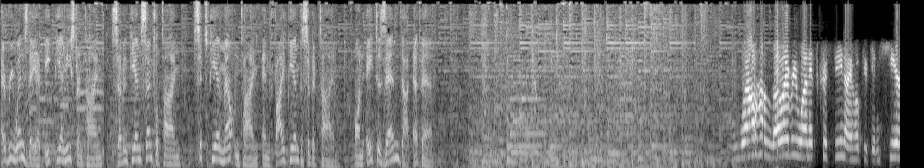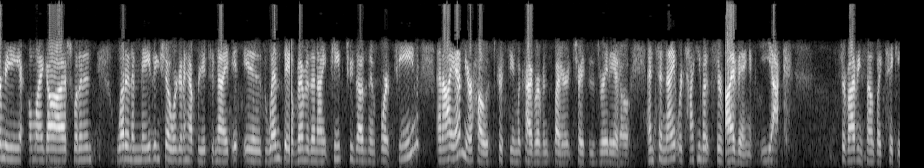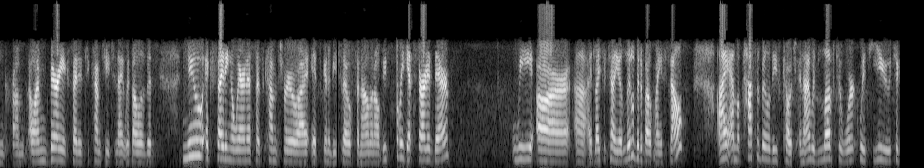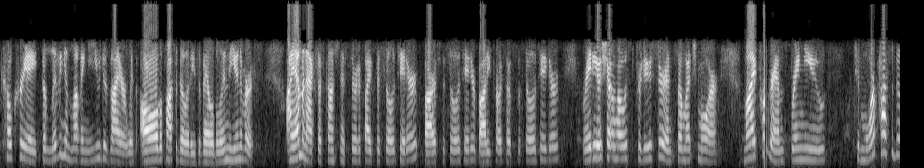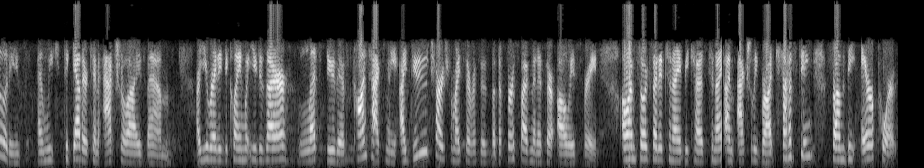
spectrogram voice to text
Every Wednesday at 8 p.m. Eastern Time, 7 p.m. Central Time, 6 p.m. Mountain Time, and 5 p.m. Pacific Time on A to Zen.fm. Well, hello everyone. It's Christine. I hope you can hear me. Oh my gosh, what an what an amazing show we're going to have for you tonight. It is Wednesday, November the 19th, 2014, and I am your host, Christine McIver of Inspired Choices Radio. And tonight we're talking about surviving. Yuck. Surviving sounds like taking crumbs. Oh, I'm very excited to come to you tonight with all of this new exciting awareness that's come through. Uh, it's going to be so phenomenal. Before we get started there, we are, uh, I'd like to tell you a little bit about myself. I am a possibilities coach and I would love to work with you to co-create the living and loving you desire with all the possibilities available in the universe. I am an Access Consciousness certified facilitator, bars facilitator, body process facilitator, radio show host, producer, and so much more. My programs bring you to more possibilities and we together can actualize them. Are you ready to claim what you desire? Let's do this. Contact me. I do charge for my services, but the first five minutes are always free. Oh, I'm so excited tonight because tonight I'm actually broadcasting from the airport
